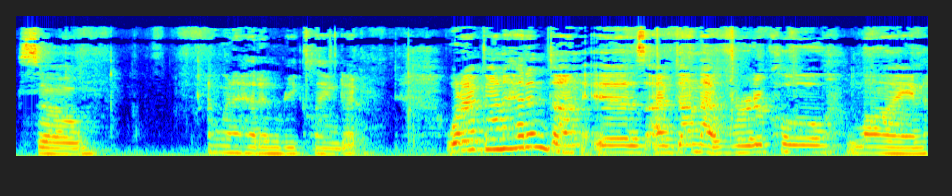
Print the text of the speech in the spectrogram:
So I went ahead and reclaimed it. What I've gone ahead and done is I've done that vertical line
